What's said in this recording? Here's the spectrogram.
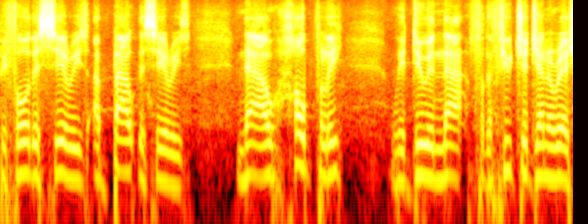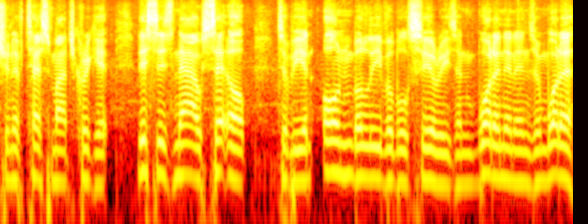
before this series about the series. Now, hopefully, we're doing that for the future generation of Test match cricket. This is now set up to be an unbelievable series, and what an innings and what a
